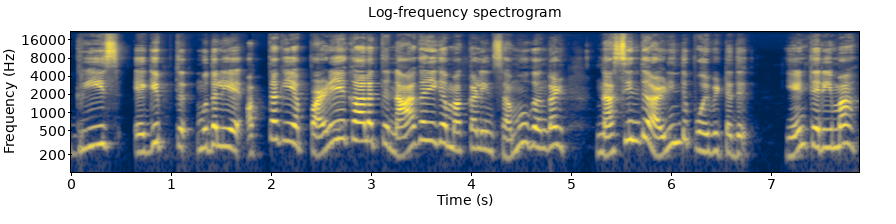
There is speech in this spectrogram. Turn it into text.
கிரீஸ் எகிப்து முதலிய அத்தகைய பழைய காலத்து நாகரிக மக்களின் சமூகங்கள் நசிந்து அழிந்து போய்விட்டது. ஏன் தெரியுமா?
